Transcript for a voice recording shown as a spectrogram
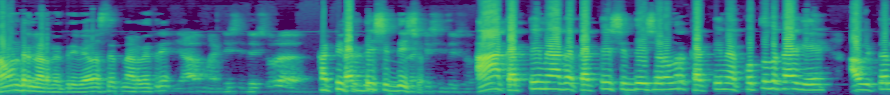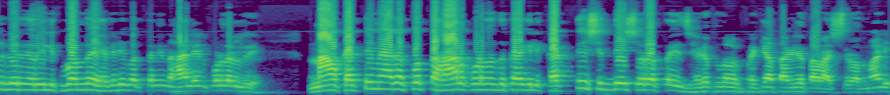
ಹೌನ್ರಿ ನಡ್ದೈತ್ರಿ ವ್ಯವಸ್ಥಿತ ನಡ್ದೈತ್ರಿ. ಯಾವ ಮಡ್ಡಿ ಸಿದ್ದೇಶ್ವರ? ಕಟ್ಟಿ ಸಿದ್ದೇಶ್ವರ. ಕಟ್ಟಿ ಸಿದ್ದೇಶ್ವರ. ಆ ಕಟ್ಟಿ ಮ್ಯಾಗ ಕಟ್ಟಿ ಸಿದ್ದೇಶ್ವರ ಅಂದ್ರ ಕಟ್ಟಿ ಮ್ಯಾಗ ಕುತ್ತದಕ್ಕಾಗಿ ಆ ವಿಠಲ್ ಬೀರ್ದೇವ್ರು ಇಲ್ಲಿ ಬಂದ ಹೆಗಡಿ ಭಕ್ತನಿಂದ ಹಾಲೇನ್ ಕುಡ್ದಲ್ರಿ ನಾವ್ ಕಟ್ಟಿ ಮ್ಯಾಗ ಕುತ್ತ ಹಾಲು ಕುಡ್ದದಕ್ಕಾಗಿ ಇಲ್ಲಿ ಕಟ್ಟಿ ಸಿದ್ದೇಶ್ವರ ಈ ಜಗತ್ತದೊಳಗೆ ಪ್ರಖ್ಯಾತ ಆಗ್ಲಿ ಅವ್ರ ಆಶೀರ್ವಾದ ಮಾಡಿ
